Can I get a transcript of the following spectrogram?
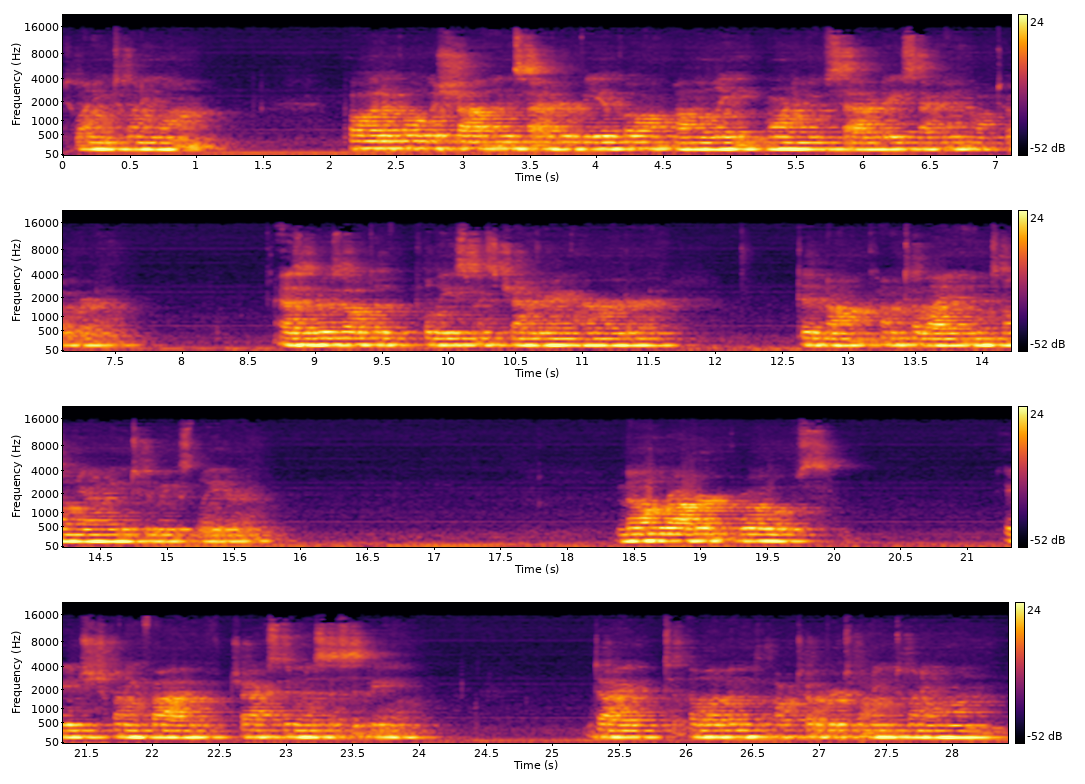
2021. Poetical was shot inside her vehicle on the late morning of Saturday, 2nd October. As a result of police misgendering, her murder did not come to light until nearly two weeks later. Mel Robert Groves, age 25, Jackson, Mississippi, died 11th October 2021.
